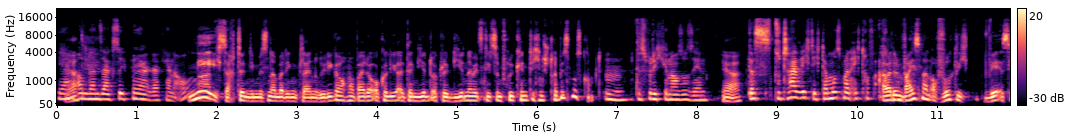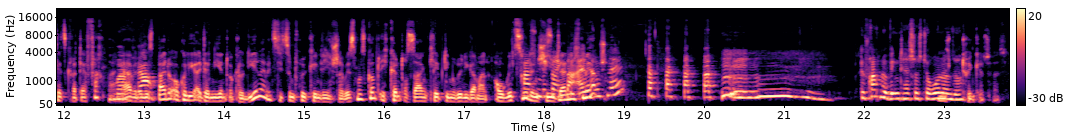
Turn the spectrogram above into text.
Ja, und dann sagst du, ich bin ja gar kein Augen. Nee, ich sagte, die müssen aber den kleinen Rüdiger auch mal bei der Okkuli alternierend okkludieren, damit es nicht zum frühkindlichen Strabismus kommt. Das würde ich genauso sehen. Ja. Das ist total wichtig, da muss man echt drauf achten. Aber dann weiß man auch wirklich, wer ist jetzt gerade der Fachmann. Ja, Ja, wenn du das beide Okuli alternierend okkludieren, damit es nicht zum frühkindlichen Strabismus kommt. Ich könnte auch sagen, klebt dem Rüdiger mal ein Auge zu, dann schielt er nicht mehr. so schnell? ich frage nur wegen Testosteron und so. Ich trinke jetzt was.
